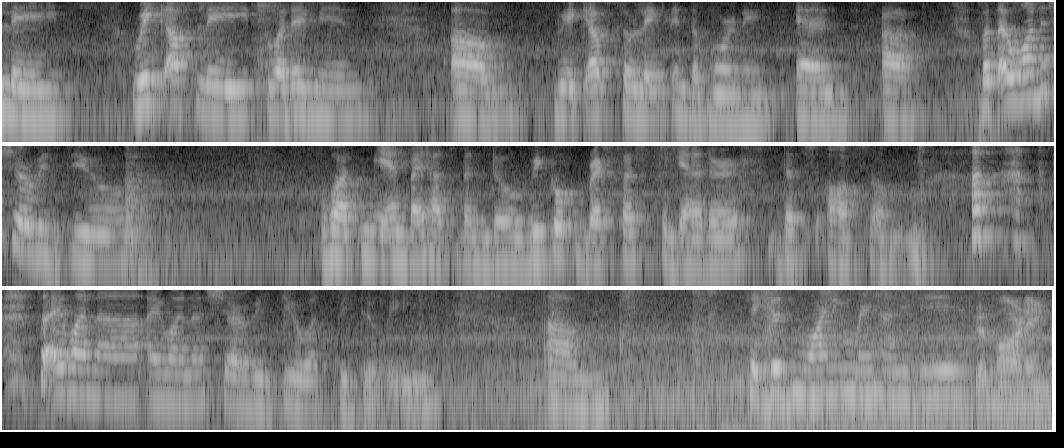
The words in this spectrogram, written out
late, wake up late, what I mean, um, wake up so late in the morning. And uh, But I want to share with you what me and my husband do. We cook breakfast together. That's awesome. so I wanna I wanna share with you what we're doing. Um, say good morning, my honeybee. Good morning.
